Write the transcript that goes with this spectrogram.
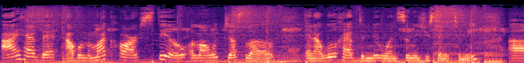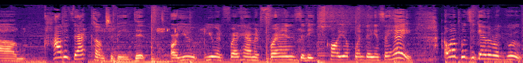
I have that album in my car still, along with Just Love, and I will have the new one as soon as you send it to me. Um, how did that come to be? Did are you you and Fred Hammond friends? Did he call you up one day and say, "Hey, I want to put together a group"?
